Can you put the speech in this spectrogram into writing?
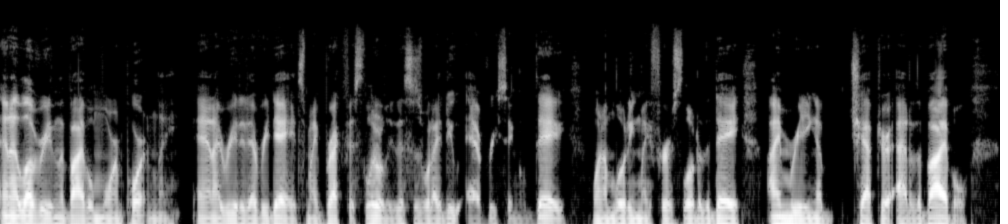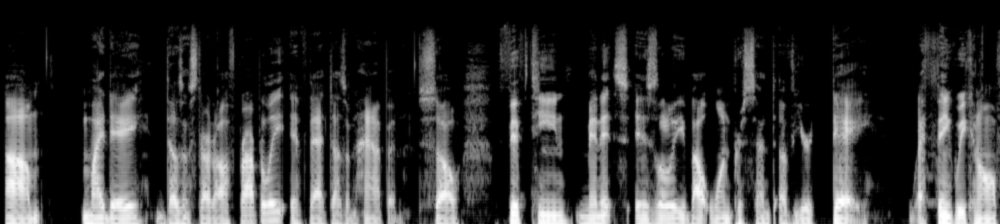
and I love reading the Bible more importantly. And I read it every day. It's my breakfast. Literally, this is what I do every single day when I'm loading my first load of the day. I'm reading a chapter out of the Bible. Um, my day doesn't start off properly if that doesn't happen. So, 15 minutes is literally about 1% of your day. I think we can all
